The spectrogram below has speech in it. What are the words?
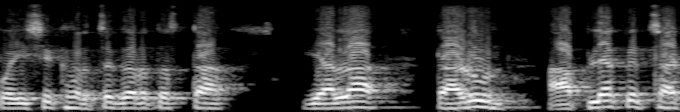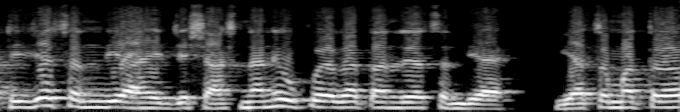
पैसे खर्च करत असता याला टाळून आपल्यासाठी ज्या संधी आहे जे शासनाने उपयोगात आणलेल्या संधी आहे याचं मात्र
